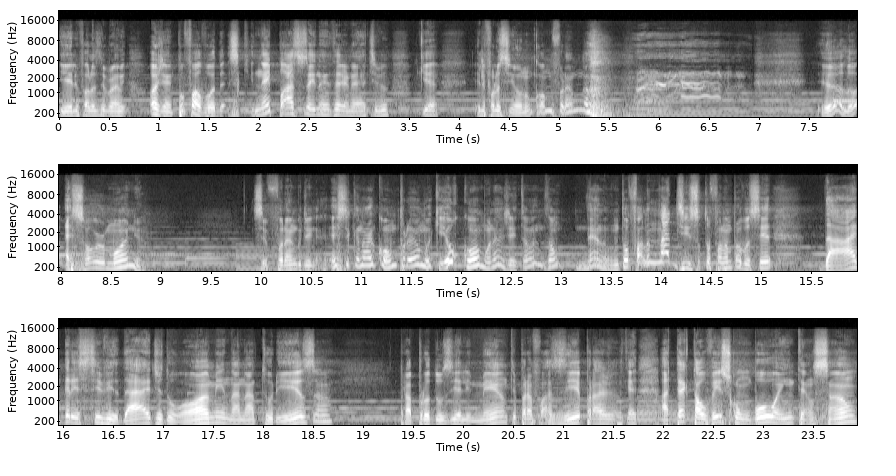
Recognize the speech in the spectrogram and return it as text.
E ele falou assim para mim: Ô oh, gente, por favor, nem passa isso aí na internet, viu? Porque ele falou assim: Eu não como frango, não. Eu, é só hormônio. Esse frango de. Esse que nós compramos aqui, eu como, né, gente? Então, né, não estou falando nada disso, estou falando para você da agressividade do homem na natureza para produzir alimento e para fazer, para até talvez com boa intenção,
